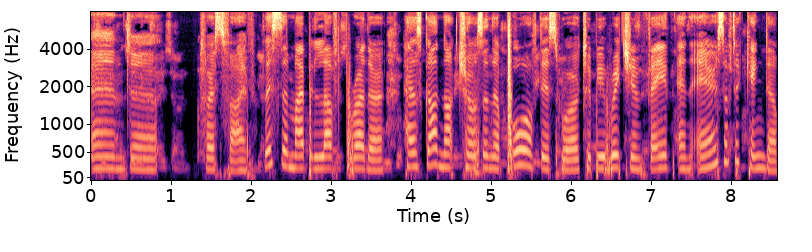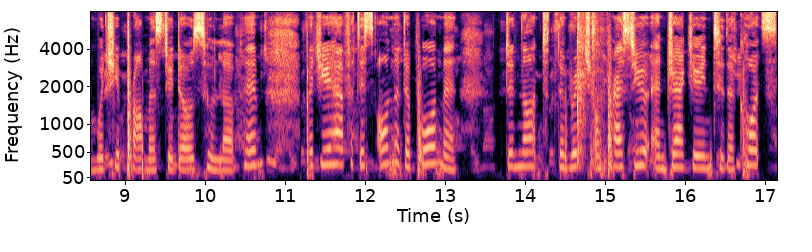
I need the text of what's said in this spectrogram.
And uh, verse 5 Listen, my beloved brother, has God not chosen the poor of this world to be rich in faith and heirs of the kingdom which he promised to those who love him? But you have dishonored the poor man. Do not the rich oppress you and drag you into the courts?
